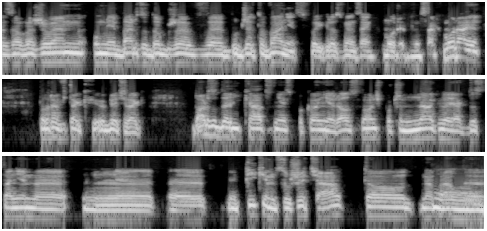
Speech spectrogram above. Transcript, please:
zauważyłem, umie bardzo dobrze w budżetowanie swoich rozwiązań chmury. Więc ta chmura potrafi tak, wiecie, tak bardzo delikatnie, spokojnie rosnąć, po czym nagle jak dostaniemy mm, e, pikiem zużycia, to naprawdę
